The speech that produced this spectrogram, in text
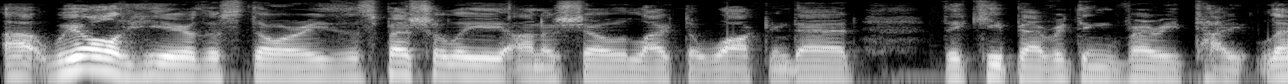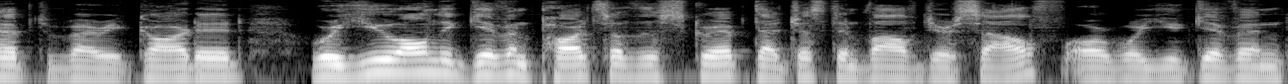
Uh, we all hear the stories, especially on a show like The Walking Dead. They keep everything very tight-lipped, very guarded were you only given parts of the script that just involved yourself or were you given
